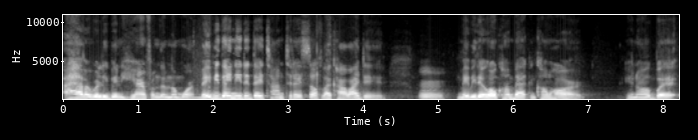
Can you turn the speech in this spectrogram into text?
I haven't really been hearing from them no more. Maybe they needed their time to themselves, like how I did. Maybe they're gonna come back and come hard, you know. But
